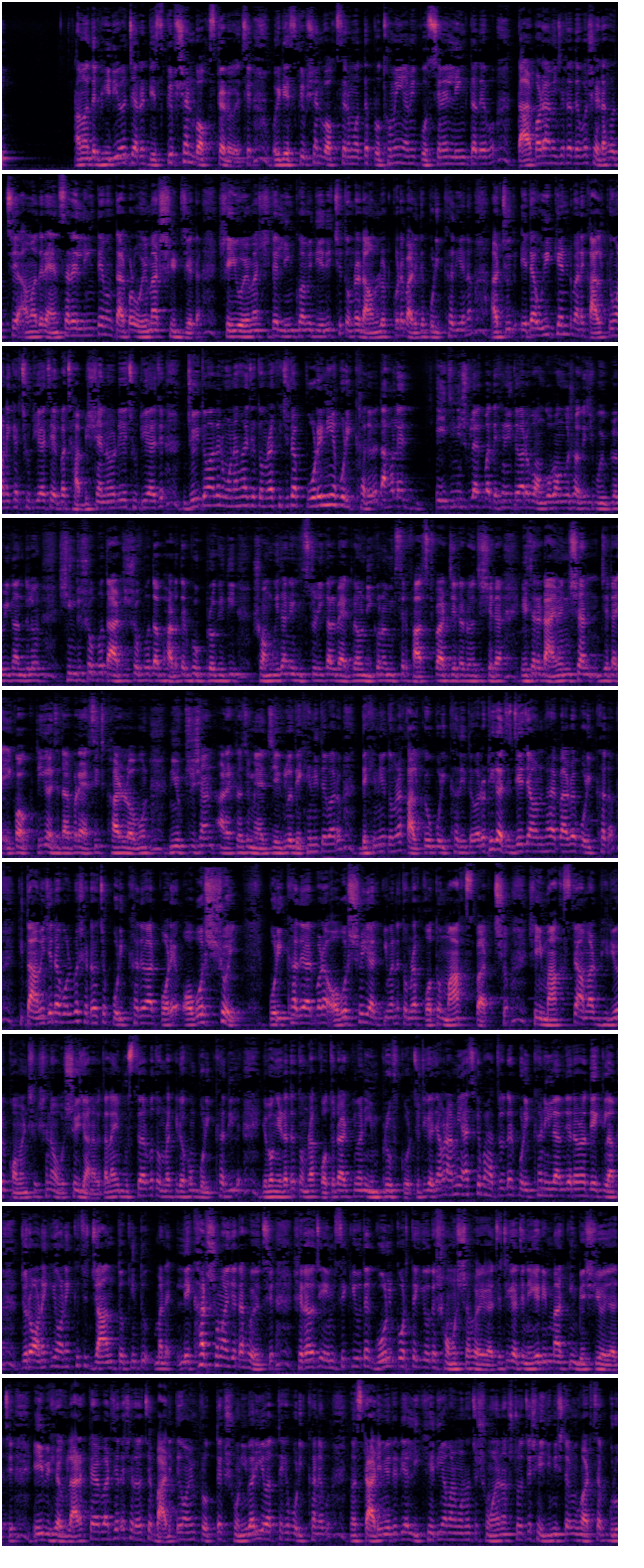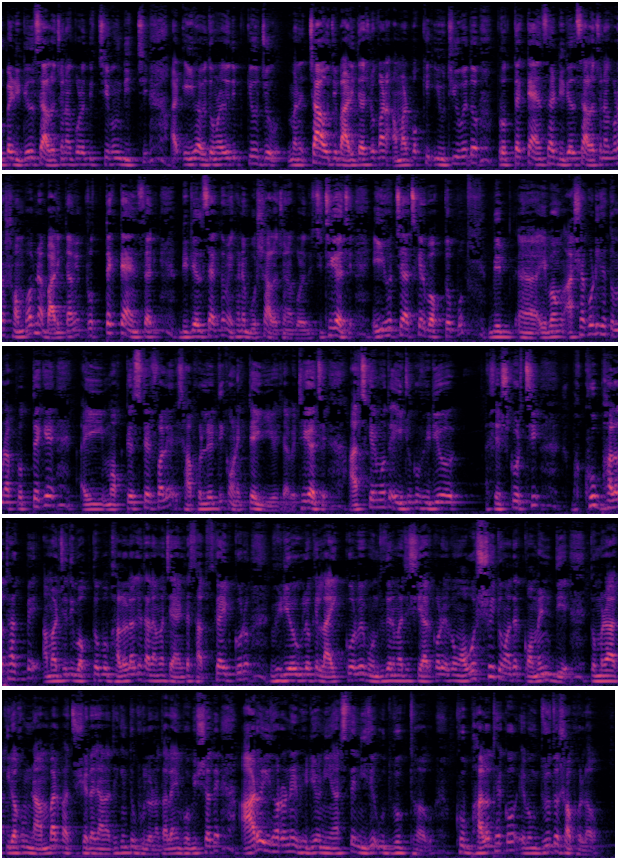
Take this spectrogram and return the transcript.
আমাদের ভিডিওর যারা ডিসক্রিপশন বক্সটা রয়েছে, ওই ডিসক্রিপশন বক্সের মধ্যে প্রথমেই আমি কোশ্চেনের লিঙ্কটা দেবো। তারপরে আমি যেটা দেবো সেটা হচ্ছে আমাদের অ্যান্সারের লিঙ্কটা এবং তারপর ওয়েমার শিট যেটা। সেই ওয়েমার শিটের লিঙ্কও আমি দিয়ে দিচ্ছি, তোমরা ডাউনলোড করে বাড়িতে পরীক্ষা দিয়ে নাও। আর যদি এটা উইকেন্ড মানে কালকেও অনেকের ছুটি আছে, এরপর ছাব্বিশ জানুয়ারিও ছুটি আছে। যদি তোমাদের মনে হয় যে তোমরা কিছুটা পড়ে নিয়ে পরীক্ষা দেবে, তাহলে এই জিনিসগুলো একবার দেখে নিতে পারো। বঙ্গভঙ্গ স্বদেশী বৈপ্লবিক আন্দোলন, সিন্ধু সভ্যতা, আর্য সভ্যতা, ভারতের ভূপ্রকৃতি সংবিধানের হিস্টোরিক্যাল ব্যাকগ্রাউন্ড ইকোনমিক্সের ফার্স্ট পার্ট যেটা রয়েছে, সেটা, এছাড়া ডাইমেনশন যেটা একক, ঠিক আছে? তারপরে অ্যাসিড খার লবণ নিউট্রিশন আর একটা হচ্ছে ম্যাথ যেগুলো দেখে নিতে পারো। দেখে নিয়ে তোমরা কালকেও পরীক্ষা দিতে পারো, ঠিক আছে? যে যেমন ভাবে পারবে পরীক্ষা দাও। কিন্তু আমি যেটা বলব সেটা হচ্ছে পরীক্ষা দেওয়ার পরে অবশ্যই, পরীক্ষা দেওয়ার পরে অবশ্যই আর কি মানে তোমরা কত মার্কস পাচ্ছ, সেই মার্কসটা আমার ভিডিওর কমেন্ট সেকশনে অবশ্যই জানাবে। তাহলে আমি বুঝতে পারব তোমরা কীরকম পরীক্ষা দিলে এবং এটাতে তোমরা কতটা আর কি মানে ইম্প্রুভ করছ, ঠিক আছে? যেমন আমি আজকে ভাদ্রদের পরীক্ষা নিলাম, যেটা ওরা দেখলাম যারা অনেকেই অনেক কিছু জানতো, কিন্তু মানে লেখার সময় যেটা হয়েছে, সেটা হচ্ছে এমসিকিউতে গোল করতে গিয়ে ওদের সমস্যা হয়ে গেছে, ঠিক আছে? নেগেটিভ মার্কিং বেশি হয়ে যাচ্ছে। এই বিষয়গুলো। আরেকটা ব্যাপার যেটা, সেটা হচ্ছে বাড়িতেও আমি প্রত্যেক শনিবারই এবার থেকে পরীক্ষা নেব। স্টাডি মেটেরিয়াল লিখিয়ে দিয়ে আমার মনে হচ্ছে সময় নষ্ট হচ্ছে, সেই জিনিসটা আমি হোয়াটসঅ্যাপ গ্রুপে ডিটেলসে আলোচনা করে দিচ্ছি এবং দিচ্ছি। আর এইভাবে তোমরা যদি কেউ মানে চাও যে বাড়িতে আসবে, কারণ আমার পক্ষে ইউটিউবে তো প্রত্যেকটা অ্যান্সার ডিটেলসে আলোচনা করা সম্ভব না, বাড়িতে আমি প্রত্যেকটা অ্যান্সারই ডিটেলসে একদম এখানে বসে আলোচনা করে দিচ্ছি। ঠিক আছে? এই হচ্ছে আজকের বক্তব্য। এবং আশা করি যে তোমরা প্রত্যেকে এই মক টেস্টের ফলে সাফল্যের দিকে অনেকটা এগিয়ে যাবে। ঠিক আছে? আজকের মতো এইটুকু ভিডিও শেষ করছি। খুব ভালো থাকবে। আমার যদি বক্তব্য ভালো লাগে, তাহলে আমার চ্যানেলটা সাবস্ক্রাইব করো, ভিডিওগুলোকে লাইক করবে, বন্ধুদের মাঝে শেয়ার করো, এবং অবশ্যই তোমাদের কমেন্ট দিয়ে তোমরা কীরকম নাম্বার পাচ্ছ সেটা জানাতে কিন্তু ভুলো না। তাহলে আমি ভবিষ্যতে আরও এই ধরনের ভিডিও নিয়ে আসতে নিজে উদ্বুদ্ধ হব। খুব ভালো থেকো এবং দ্রুত সফল হও।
